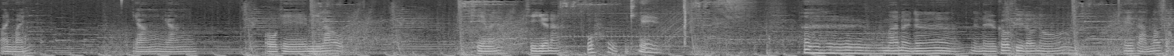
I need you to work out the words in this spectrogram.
มาอีกไหม ยังยังโอเค มีเหล้า เคไหมเคเยอะนะ โอ้โหเคเฮ้ยมาหน่อยนะไหนๆก็เข้าปีแล้วเนาะเคสามเราสอง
